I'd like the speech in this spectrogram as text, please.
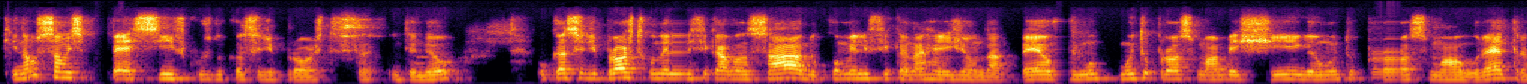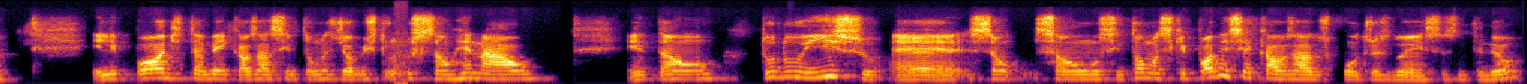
que não são específicos do câncer de próstata, entendeu? O câncer de próstata, quando ele fica avançado, como ele fica na região da pelve, muito, próximo à bexiga, muito próximo à uretra, ele pode também causar sintomas de obstrução renal. Então, tudo isso é, são, são sintomas que podem ser causados com outras doenças, entendeu?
